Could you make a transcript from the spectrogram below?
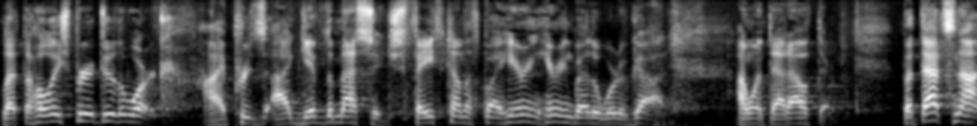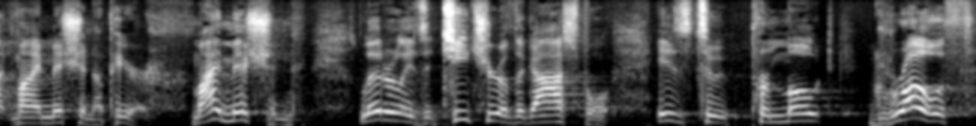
Let the Holy Spirit do the work. I, pres- I give the message. Faith cometh by hearing, hearing by the Word of God. I want that out there. But that's not my mission up here. My mission, literally as a teacher of the gospel, is to promote growth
